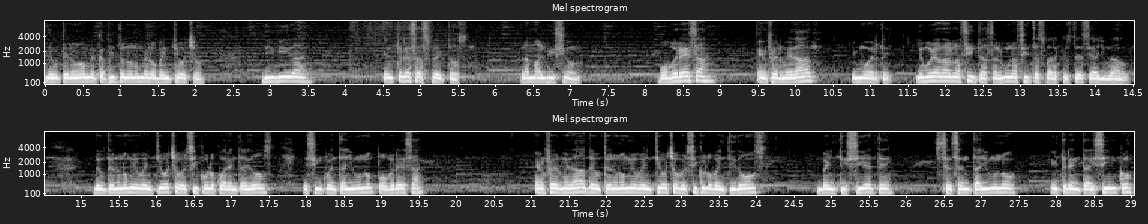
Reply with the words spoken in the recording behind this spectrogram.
Deuteronomio capítulo número 28, divida en tres aspectos. La maldición, pobreza, enfermedad y muerte. Le voy a dar las citas, algunas citas para que usted sea ayudado. Deuteronomio 28, versículo 42 y 51, pobreza, enfermedad, Deuteronomio 28, versículo 22, 27, 61 y 35.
